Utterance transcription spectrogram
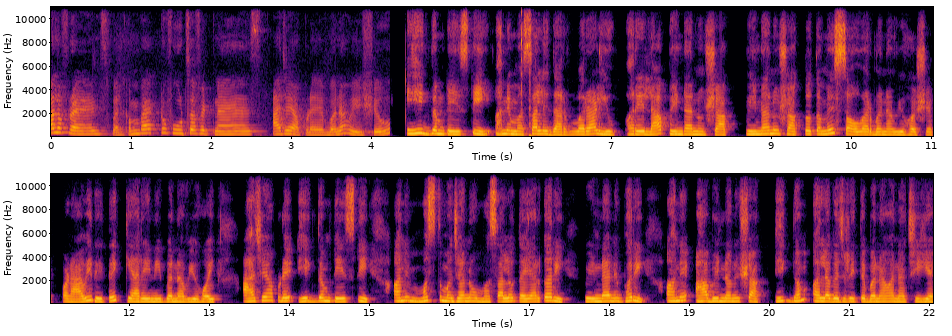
Hello friends welcome back to foods of fitness આજે આપણે બનાવીશું એકદમ ટેસ્ટી અને મસાલેદાર વરાળિયું ભરેલા ભીંડાનું શાક. ભીંડાનું શાક તો તમે સો વાર બનાવ્યું હશે, પણ આવી રીતે ક્યારેય નહીં બનાવ્યું હોય. આજે આપણે એકદમ ટેસ્ટી અને મસ્ત મજાનો મસાલો તૈયાર કરી ભીંડાને ભરી અને આ ભીંડાનું શાક એકદમ અલગ જ રીતે બનાવવાના છીએ.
